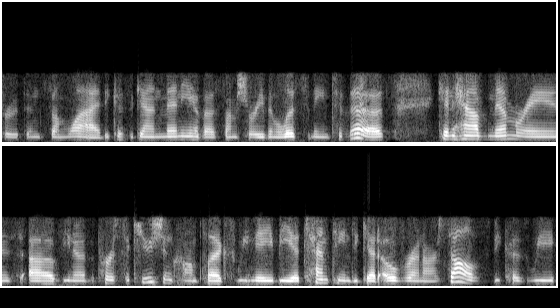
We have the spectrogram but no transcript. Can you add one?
truth in some way. Because again many of us i'm sure even listening to this can have memories of you know the persecution complex we may be attempting to get over in ourselves because we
